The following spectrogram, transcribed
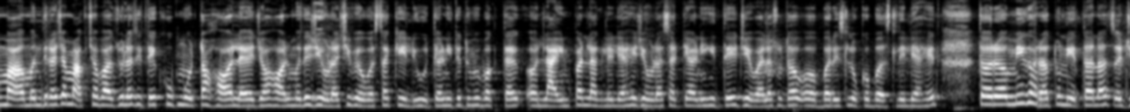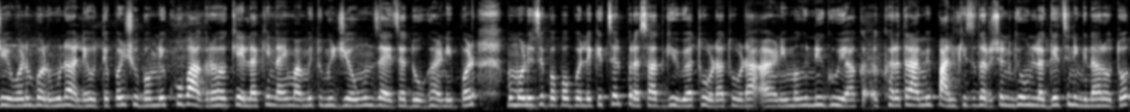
मा मंदिराच्या मागच्या बाजूलाच इथे खूप मोठा हॉल आहे ज्या हॉलमध्ये जेवणाची व्यवस्था केली होती आणि इथे तुम्ही बघताय लाईन पण लागलेली आहे जेवणासाठी आणि इथे जेवायला सुद्धा बरेच लोक बसलेली आहेत. तर मी घरातून येतानाच जेवण बनवून आले होते पण शुभमने खूप आग्रह केला की नाही मामी तुम्ही जेवून जायचं आहे दोघांनी पण. मग मणूचे पप्पा बोलले की चल प्रसाद घेऊया थोडा थोडा आणि मग निघूया. क- खरं तर आम्ही पालखीचं दर्शन घेऊन लगेच निघणार होतो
